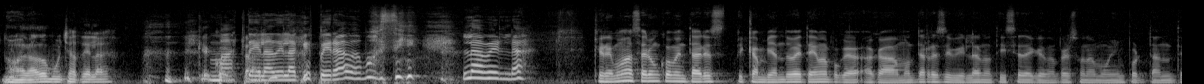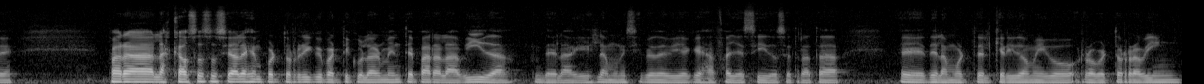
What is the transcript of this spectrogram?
Nos ha dado mucha tela. que Más tela de la que esperábamos, sí, la verdad. Queremos hacer un comentario cambiando de tema porque acabamos de recibir la noticia de que una persona muy importante Para las causas sociales en Puerto Rico y particularmente para la vida de la isla, municipio de Vieques ha fallecido. Se trata eh, de la muerte del querido amigo Roberto Rabín,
